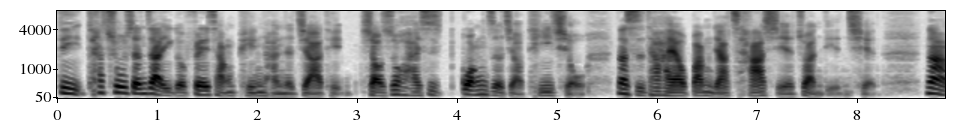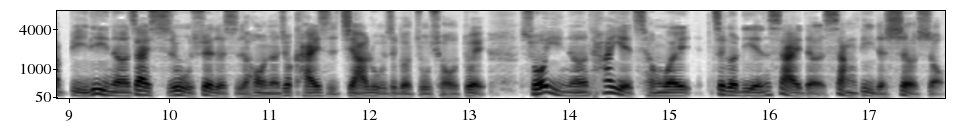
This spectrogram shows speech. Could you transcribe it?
第他出生在一个非常贫寒的家庭，小时候还是光着脚踢球，那时他还要帮人家擦鞋赚点钱。那比利呢，在十五岁的时候呢，就开始加入这个足球队，所以呢，他也成为这个联赛的上帝的射手。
